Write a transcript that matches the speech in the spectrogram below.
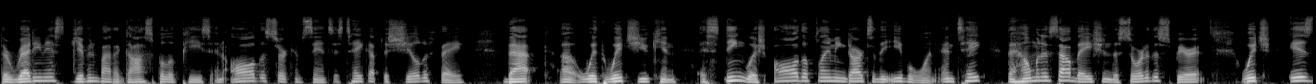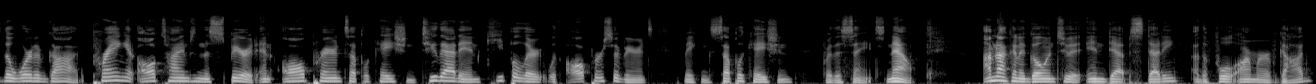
the readiness given by the gospel of peace in all the circumstances, take up the shield of faith, that uh, with which you can extinguish all the flaming darts of the evil one, and take the helmet of salvation, the sword of the Spirit, which is the word of God, praying at all times in the Spirit, and all prayer and supplication. To that end, keep alert with all perseverance, making supplication for the saints. Now, I'm not going to go into an in depth study of the full armor of God,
